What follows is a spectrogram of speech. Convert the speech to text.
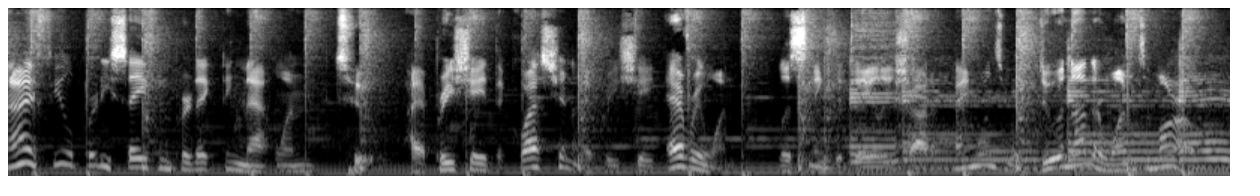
I feel pretty safe in predicting that one too. I appreciate the question. I appreciate everyone listening to Daily Shot of Penguins. We'll do another one tomorrow.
